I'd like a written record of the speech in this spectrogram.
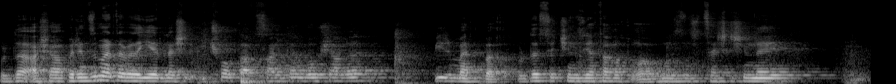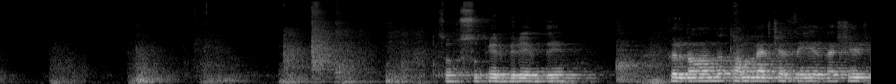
Burada aşağı birinci mərtəbədə yerləşir iki otaq, sanitar qovşağı, bir mətbəx. Burada isə ikinci yataq otağımızın çəkilişindəyik. Çox super bir evdir. Xırdalanda tam mərkəzdə yerləşir.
